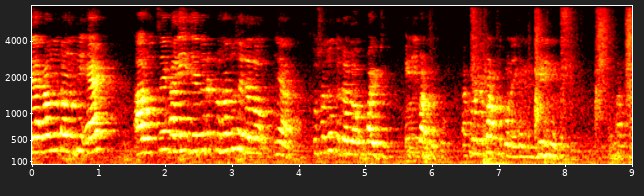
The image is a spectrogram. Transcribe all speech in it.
এলাকাও মোটামুটি এক আর হচ্ছে খালি যেহেতু এটা তোষা জুতো সেটা হলো ইয়া তোষা জুতো এটা হলো হোয়াইট এটাই পার্থক্য। এখন এটা পার্থক্য না এখানে গেডিং আচ্ছা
